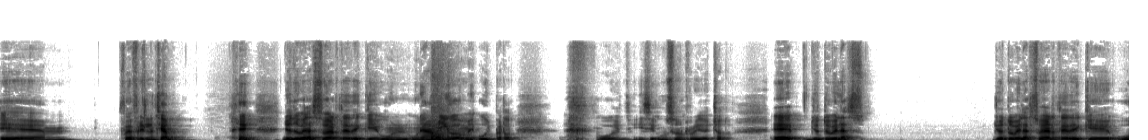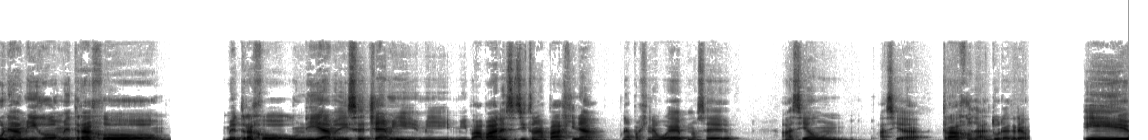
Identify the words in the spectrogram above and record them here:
em, fue freelanceando. yo tuve la suerte de que un, amigo me... Uy, perdón. Uy, hice un ruido choto. Eh, yo tuve las... Yo tuve la suerte de que un amigo me trajo me trajo un día, me dice, che, mi, mi, papá necesita una página, una página web, no sé, hacía un, hacía trabajos de altura, creo. Y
